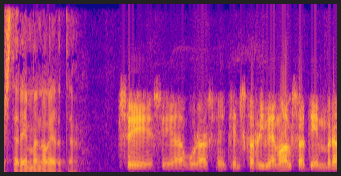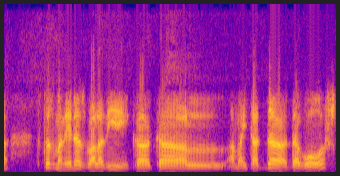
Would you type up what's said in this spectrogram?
estarem en alerta. Sí, sí, ja veuràs, fins que arribem al setembre. De totes maneres, val a dir que, que el, a meitat d'agost,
